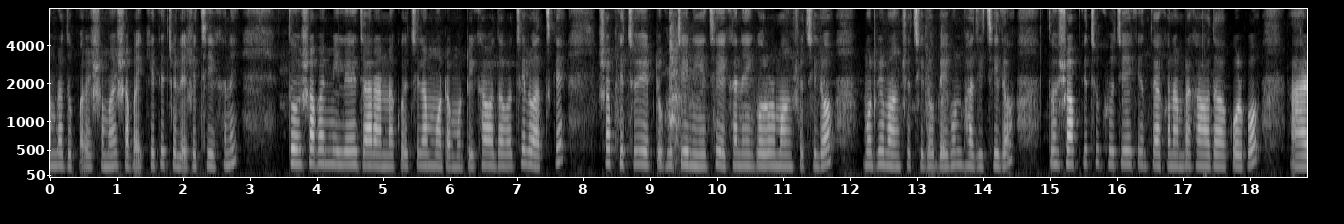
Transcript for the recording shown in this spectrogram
আমরা দুপুরের সময় সবাই খেতে চলে এসেছি এখানে। তো সবাই মিলে যা রান্না করেছিলাম মোটামুটি খাওয়া দাওয়া ছিল আজকে। সব কিছুই একটু গুছিয়ে নিয়েছি। এখানে গরুর মাংস ছিল, মুরগির মাংস ছিল, বেগুন ভাজি ছিল তো সব কিছু গুছিয়ে কিন্তু এখন আমরা খাওয়া দাওয়া করব। আর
